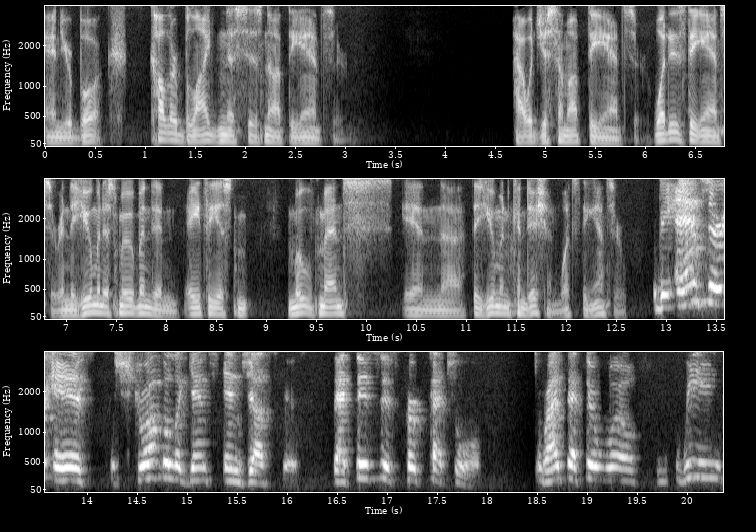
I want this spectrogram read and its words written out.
and your book, color blindness is not the answer, how would you sum up the answer? What is the answer in the humanist movement, in atheist movements, in uh, the human condition? What's the answer? The answer is struggle against injustice, that this is perpetual, right? That there will, we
